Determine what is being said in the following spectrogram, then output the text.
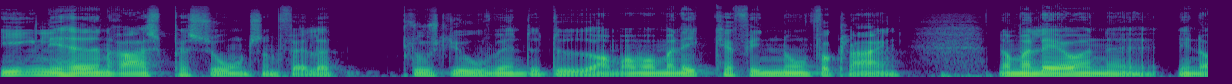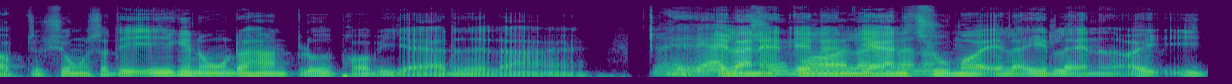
egentlig havde en rask person, som falder pludselig uventet død om, og hvor man ikke kan finde nogen forklaring, når man laver en, øh, en obduktion. Så det er ikke nogen, der har en blodprop i hjertet, eller, øh, eller, en, eller en hjernetumor, eller et eller andet. Og i,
